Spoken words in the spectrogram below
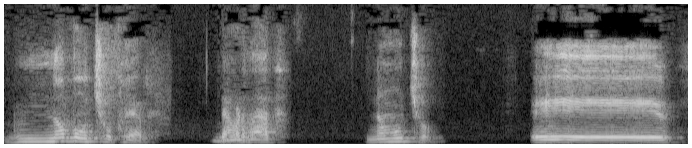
No mucho, Fer, la verdad, no mucho. Eh,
